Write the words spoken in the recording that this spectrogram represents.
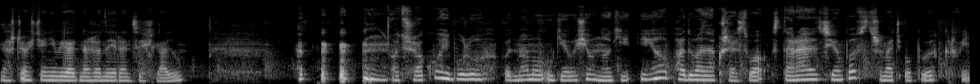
Na szczęście nie widać na żadnej ręce śladu. Od szoku i bólu pod mamą ugięły się nogi i opadła na krzesło, starając się powstrzymać upływ krwi.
